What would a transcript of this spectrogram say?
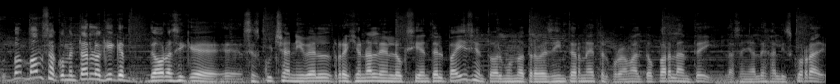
Pues va- vamos a comentarlo aquí, que de ahora sí que eh, se escucha a nivel regional en el occidente del país y en todo el mundo a través de internet, el programa Alto Parlante y la señal de Jalisco Radio.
